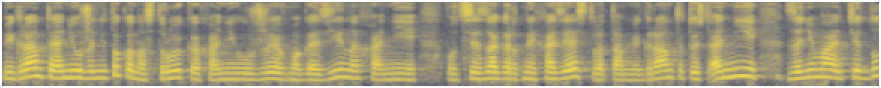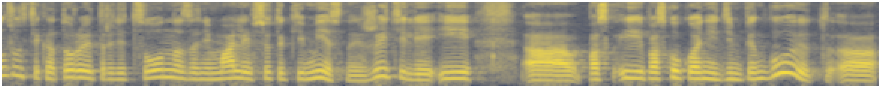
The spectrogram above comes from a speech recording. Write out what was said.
мигранты, они уже не только на стройках, они уже в магазинах, они, вот все загородные хозяйства, там мигранты, то есть они занимают те должности, которые традиционно занимали все-таки местные жители, и, а, пос, и поскольку они демпингуют, а,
